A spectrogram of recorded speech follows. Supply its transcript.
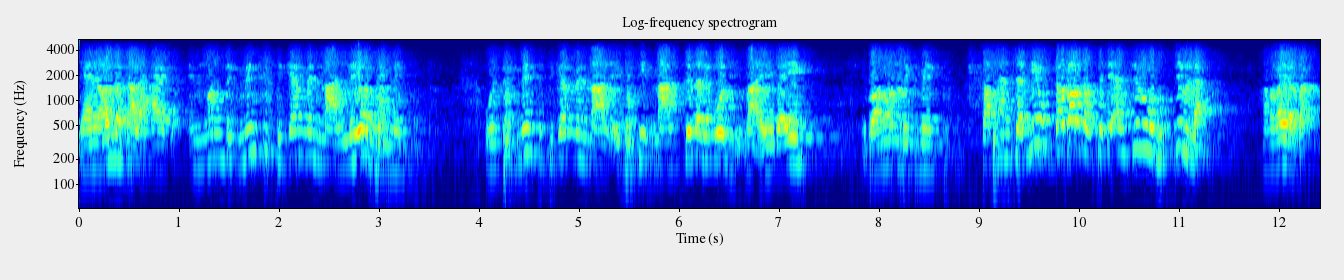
يعني أقول لك على حاجة. ال non pigmented تكمل مع ال layer pigmented وال pigmented تكمل مع ال epithelium مع ال ciliary body مع يبقى إيه؟ يبقى non pigmented طب هنسميهم ده برضه بس دي anterior و posterior لأ. هنغير بقى.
